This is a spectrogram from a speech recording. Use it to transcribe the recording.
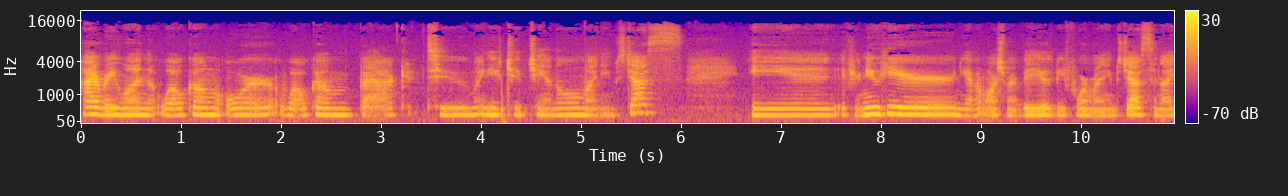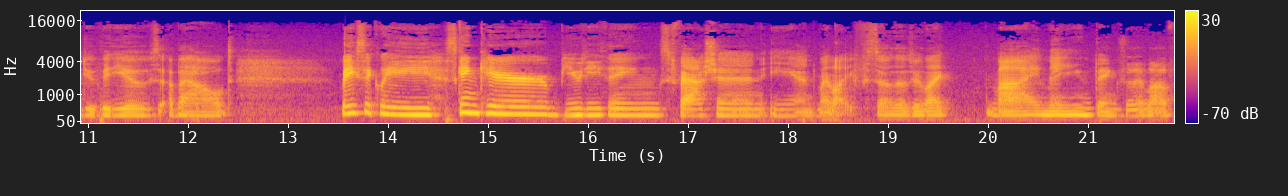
Hi everyone, welcome or welcome back to my YouTube channel. My name's Jess and if you're new here and you haven't watched my videos before, my name's Jess and I do videos about basically skincare, beauty things, fashion, and my life. So those are like my main things that I love.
